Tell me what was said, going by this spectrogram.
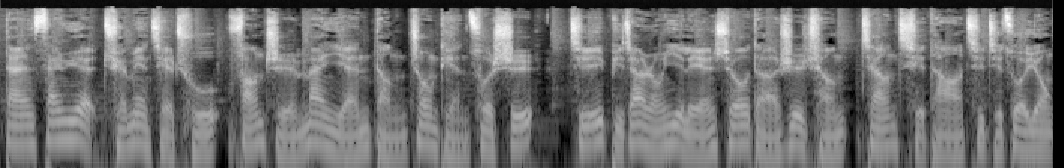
但三月全面解除防止蔓延等重点措施及比较容易连休的日程将起到积极作用。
